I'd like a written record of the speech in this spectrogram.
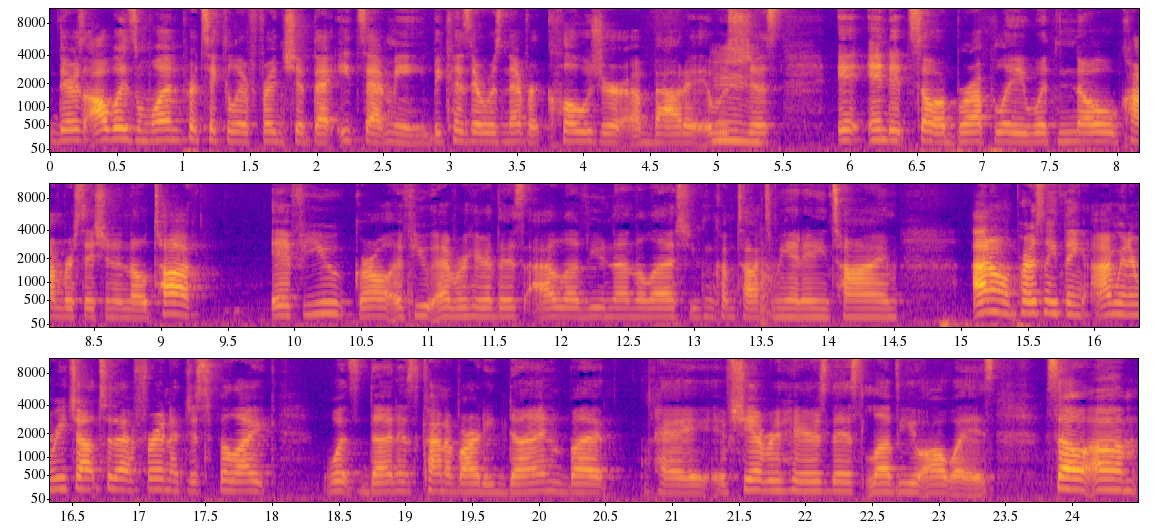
there's always one particular friendship that eats at me because there was never closure about it. It was just, it ended so abruptly with no conversation and no talk. If you, girl, if you ever hear this, I love you nonetheless. You can come talk to me at any time. I don't personally think I'm going to reach out to that friend. I just feel like what's done is kind of already done. But hey, if she ever hears this, love you always. So, um,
